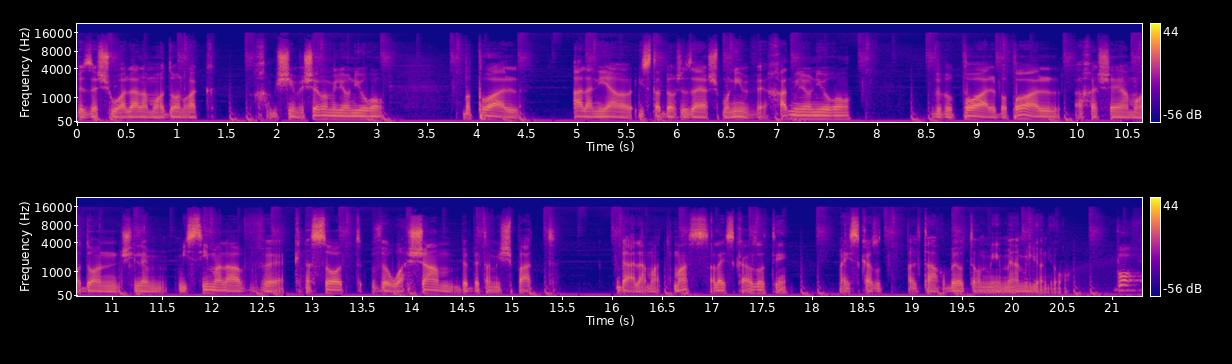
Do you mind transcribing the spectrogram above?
בזה שהוא עלה למועדון רק 57 מיליון יורו. בפועל, על הנייר הסתבר שזה היה 81 מיליון יורו. ובפועל, בפועל, אחרי שהמועדון שילם מיסים עליו וקנסות והואשם בבית המשפט בהעלמת מס על העסקה הזאתי, העסקה הזאת עלתה הרבה יותר מ-100 מיליון יורו. פה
